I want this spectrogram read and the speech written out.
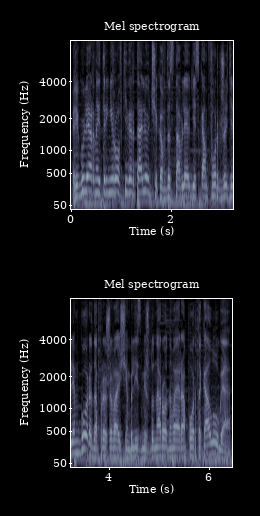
Регулярные тренировки вертолетчиков доставляют дискомфорт жителям города, проживающим близ международного аэропорта Калуга.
